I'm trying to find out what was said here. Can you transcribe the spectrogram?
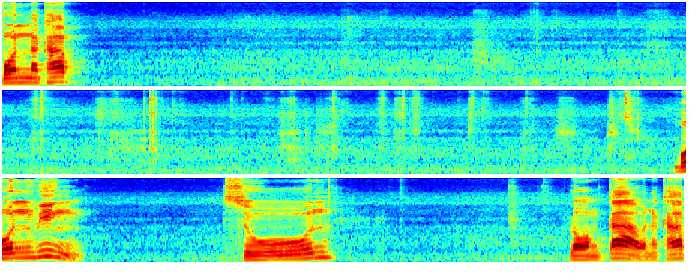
บนนะครับ บนวิ่งศูนย์ลองเก้านะครับ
